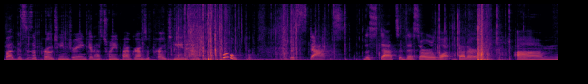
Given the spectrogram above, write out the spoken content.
but this is a protein drink. It has 25 grams of protein and just, whoo, the stats the stats of this are a lot better. Um,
